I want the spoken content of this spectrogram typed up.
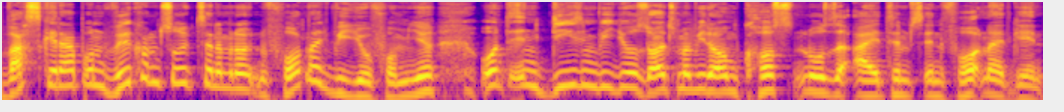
Was geht ab und willkommen zurück zu einem neuen Fortnite-Video von mir und in diesem Video soll es mal wieder um kostenlose Items in Fortnite gehen.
